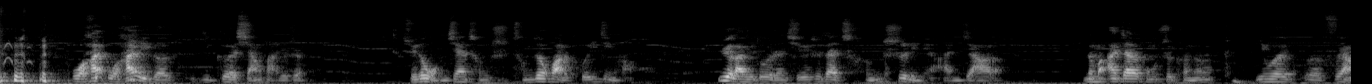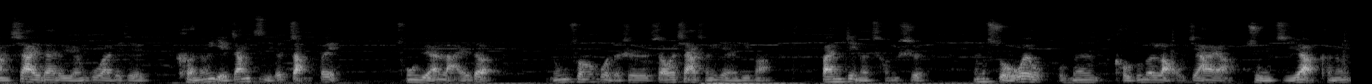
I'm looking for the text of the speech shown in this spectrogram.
我还我还有一个一个想法，就是随着我们现在城市城镇化的推进哈，越来越多的人其实是在城市里面安家了。那么安家的同时，可能因为呃抚养下一代的缘故啊，这些可能也将自己的长辈从原来的农村或者是稍微下沉一点的地方搬进了城市。那么所谓我们口中的老家呀、祖籍啊，可能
